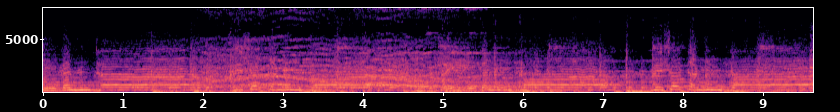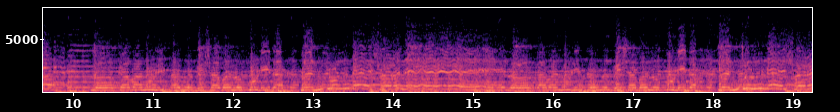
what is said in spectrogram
శ్రీకంఠ విషకంఠ శ్రీకంఠ విಷకంಠ ಲೋಕವನುಳಿಸಲು ವಿಷವನು ಕುಡಿದ ನಂಜುಂಡೇಶ್ವರನೇ ಲೋಕವನುಳಿಸಲು ವಿಷವನು ಕುಡಿದ ನಂಜುಂಡೇಶ್ವರ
